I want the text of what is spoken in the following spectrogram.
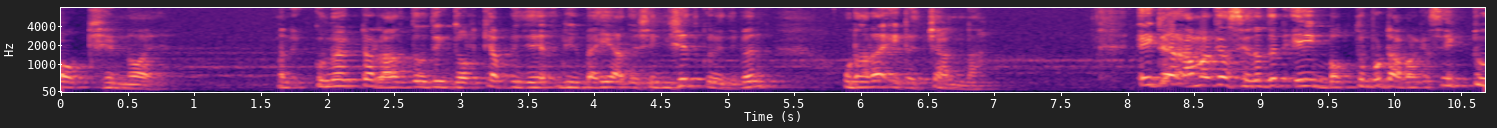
পক্ষে নয়। মানে কোনো একটা রাজনৈতিক দলকে আপনি যে নির্বাহী আদেশে নিষেধ করে দিবেন, ওনারা এটা চান না। এইটা আমার কাছে তাদের এই বক্তব্যটা আমার কাছে একটু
